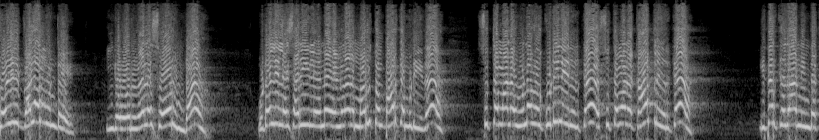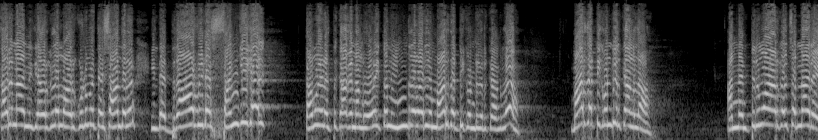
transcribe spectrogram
தொழில் வளம் உண்டு. இங்க ஒருவேளை சோறுண்டா உடல்நிலை சரியில்லைன்னா எங்களால மருத்துவம் பார்க்க முடியுதா? சுத்தமான உணவு குடிநீர் இருக்கா? சுத்தமான காற்று இருக்கா? இதற்கு தான் இந்த கருணாநிதி அவர்களும் அவர் குடும்பத்தை சார்ந்தவர் இந்த திராவிட சங்கிகள் தமிழகத்துக்காக நாங்க உழைத்தோம். இன்று வரையும் மாறு தட்டி கொண்டு இருக்காங்களா? மார்தட்டி கொண்டு இருக்காங்களா அண்ணன் திருமாவர்கள் சொன்னாரு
